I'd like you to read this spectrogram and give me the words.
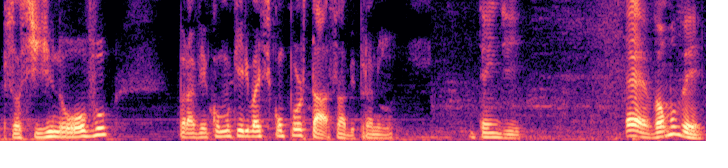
preciso assistir de novo para ver como que ele vai se comportar, sabe, para mim. Entendi. É, vamos ver.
